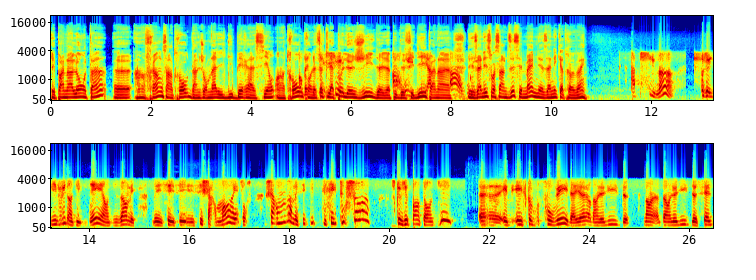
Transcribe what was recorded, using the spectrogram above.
Et pendant longtemps, euh, en France, entre autres, dans le journal Libération, entre autres, ben, on a fait l'apologie de la Ah oui, pédophilie pendant ah oui. les années 70 et même les années 80. Absolument. Je l'ai vu dans des dîners en disant, mais, mais c'est, charmant, charmants, mais c'est, c'est touchant, ce que j'ai pas entendu. Euh, et, et ce que vous trouvez d'ailleurs dans le livre de, dans, dans le livre de celle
